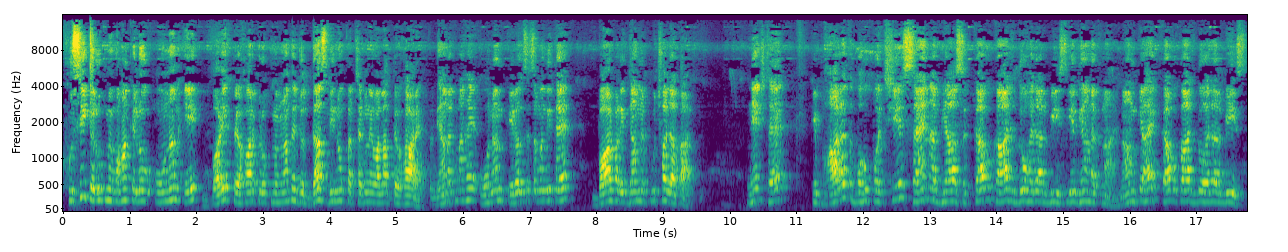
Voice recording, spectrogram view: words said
खुशी के रूप में वहाँ के लोग ओनम एक बड़े त्योहार के रूप में मनाते हैं, जो दस दिनों का चलने वाला त्योहार है। तो ध्यान रखना है, ओनम केरल से संबंधित है। बार बार एग्ज़ाम में पूछा जाता है। नेक्स्ट है कि भारत बहुपक्षीय सैन्य अभ्यास कब काज 2020 ये ध्यान रखना है। नाम क्या है? कब काज 2020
